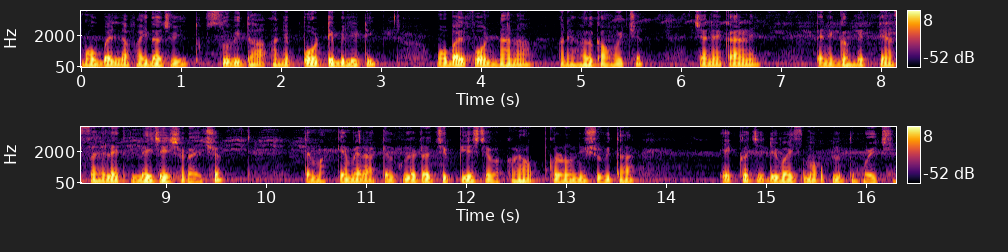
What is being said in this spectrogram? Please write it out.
મોબાઈલના ફાયદા જોઈએ તો સુવિધા અને પોર્ટેબિલિટી. મોબાઈલ ફોન નાના અને હલકા હોય છે, જેને કારણે તેને ગમે ત્યાં સહેલાઈથી લઈ જઈ શકાય છે. તેમાં કેમેરા, કેલ્ક્યુલેટર જીપીએસ જેવા ઘણા ઉપકરણોની સુવિધા એક જ ડિવાઇસમાં ઉપલબ્ધ હોય છે.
